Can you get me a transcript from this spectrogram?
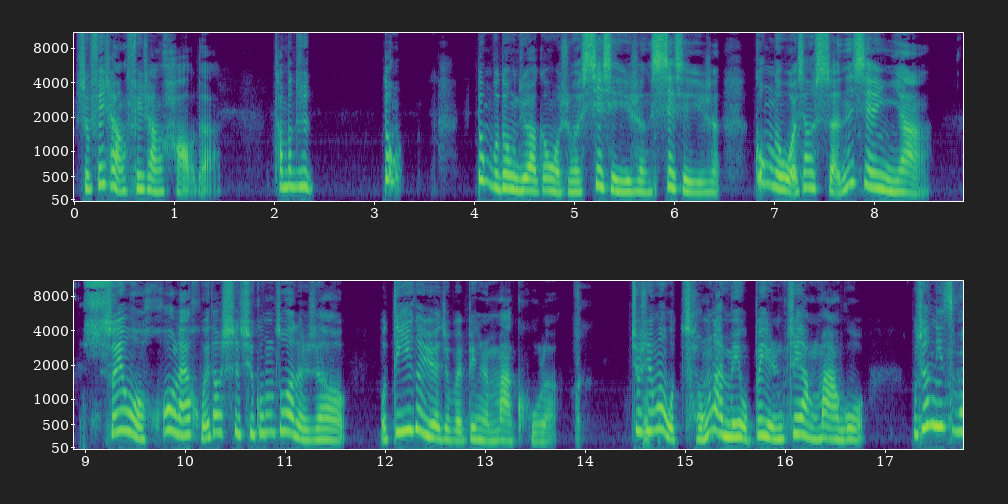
是非常非常好的，他们是动动不动就要跟我说谢谢医生，谢谢医生，供得我像神仙一样。所以我后来回到市区工作的时候，我第一个月就被病人骂哭了。就是因为我从来没有被人这样骂过。我觉得你怎么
